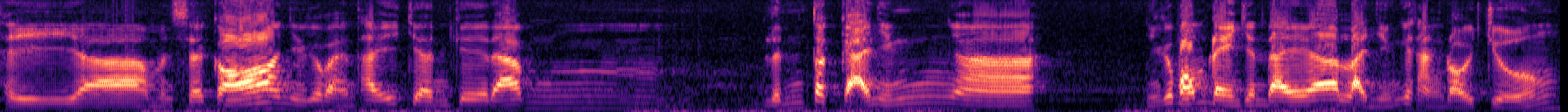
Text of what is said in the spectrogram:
thì à, mình sẽ có như các bạn thấy trên cái đám lính tất cả những à, những cái bóng đen trên đây á, là những cái thằng đội trưởng.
